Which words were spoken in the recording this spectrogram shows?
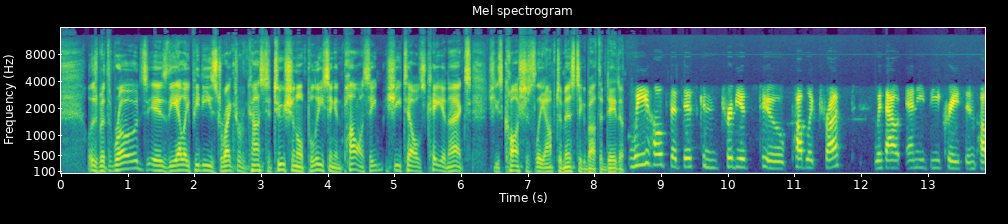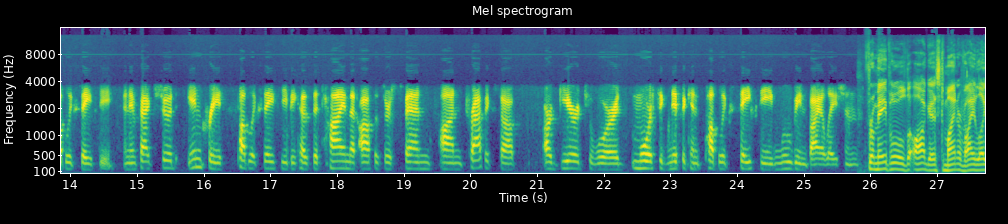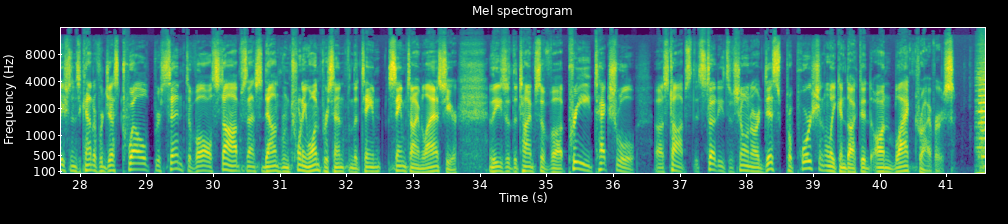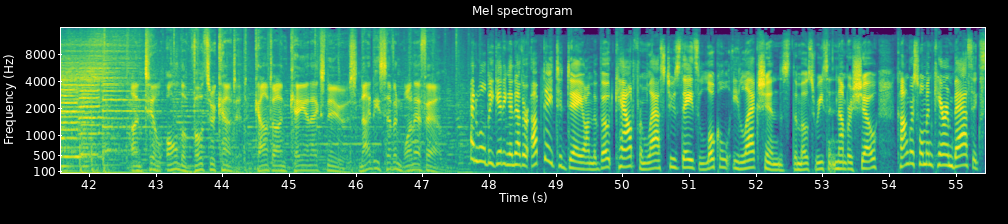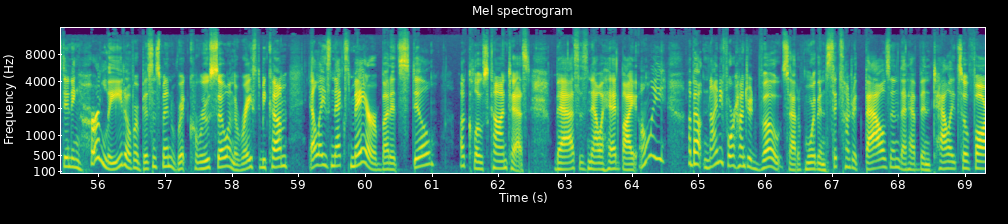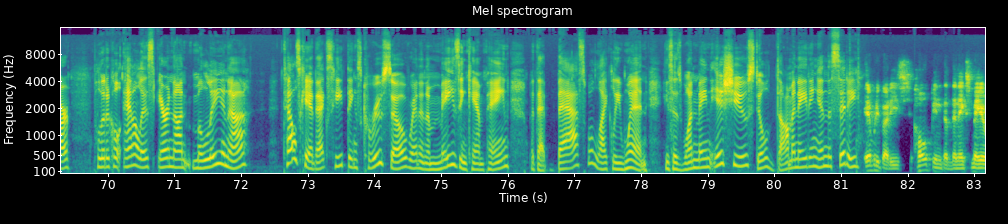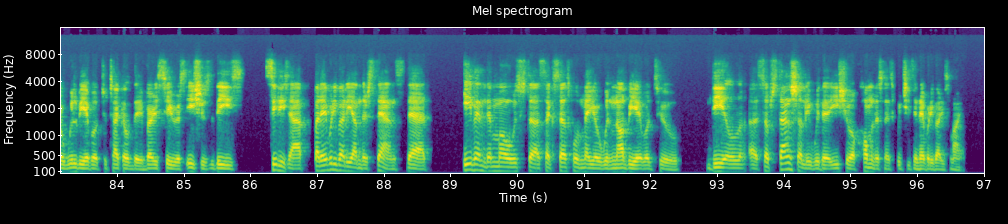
Elizabeth Rhodes is the LAPD's director of constitutional policing and policy. She tells KNX she's cautiously optimistic about the data. We hope that this contributes to public trust without any decrease in public safety, and in fact should increase public safety because the time that officers spend on traffic stops are geared towards more significant public safety moving violations. From April to August, minor violations accounted for just 12% of all stops. That's down from 21% from the same, same time last year. These are the types of uh, pre-textual uh, stops that studies have shown are disproportionately conducted on black drivers. Until all the votes are counted, count on KNX News 97.1 FM. And we'll be getting another update today on the vote count from last Tuesday's local elections. The most recent numbers show Congresswoman Karen Bass extending her lead over businessman Rick Caruso in the race to become LA's next mayor, but it's still a close contest. Bass is now ahead by only about 9,400 votes out of more than 600,000 that have been tallied so far. Political analyst Ernan Molina tells KNX he thinks Caruso ran an amazing campaign, but that Bass will likely win. He says one main issue still dominating in the city. Everybody's hoping that the next mayor will be able to tackle the very serious issues these cities have, but everybody understands that even the most uh, successful mayor will not be able to deal uh, substantially with the issue of homelessness, which is in everybody's mind.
